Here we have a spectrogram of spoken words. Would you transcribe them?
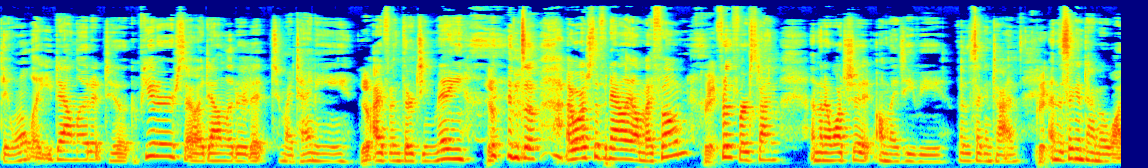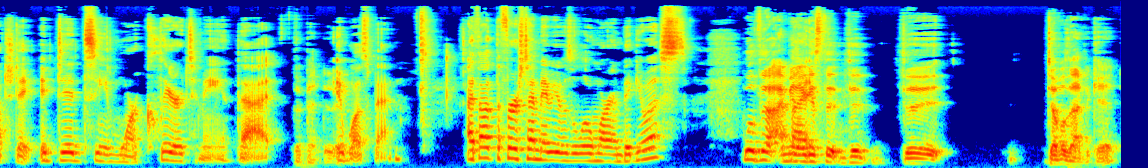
they won't let you download it to a computer, so I downloaded it to my tiny Yep. iPhone 13 mini. Yep. and so I watched the finale on my phone Great. for the first time, and then I watched it on my TV for the second time. Great. And the second time I watched it, it did seem more clear to me that Ben did it was Ben. I thought the first time maybe it was a little more ambiguous. Well, the I mean, I guess the the the devil's advocate.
